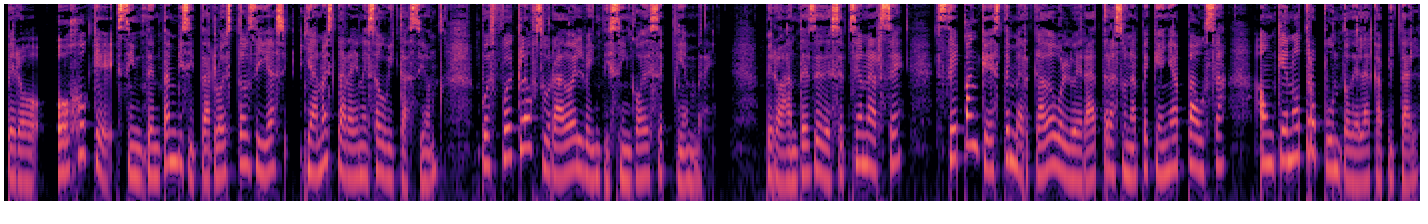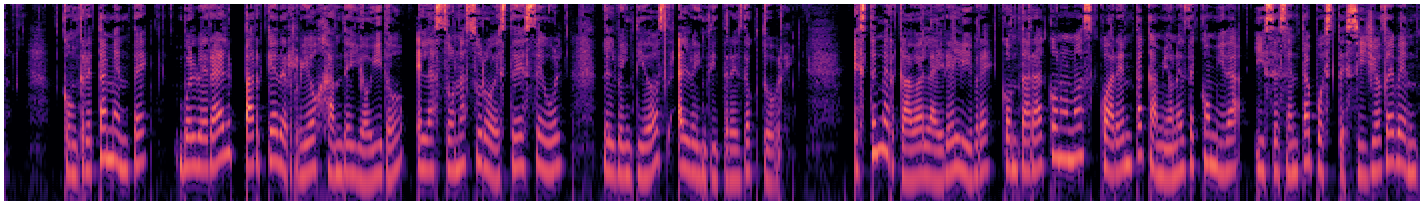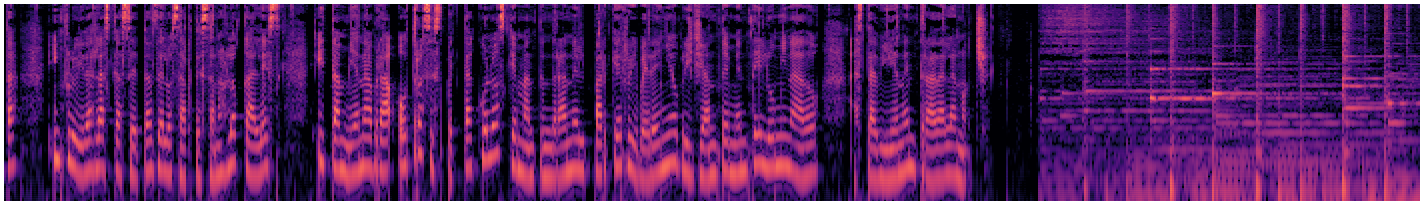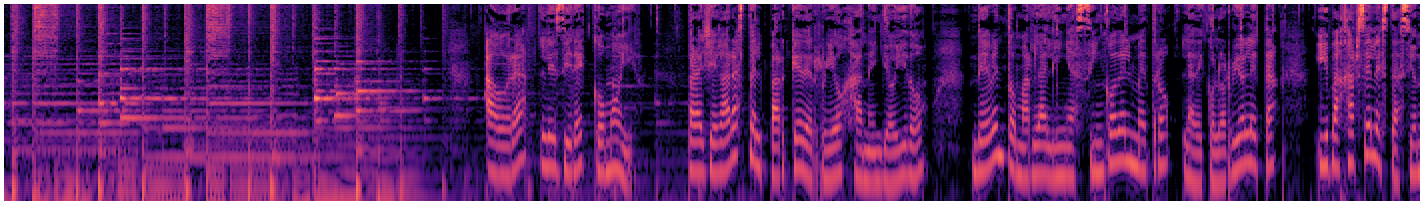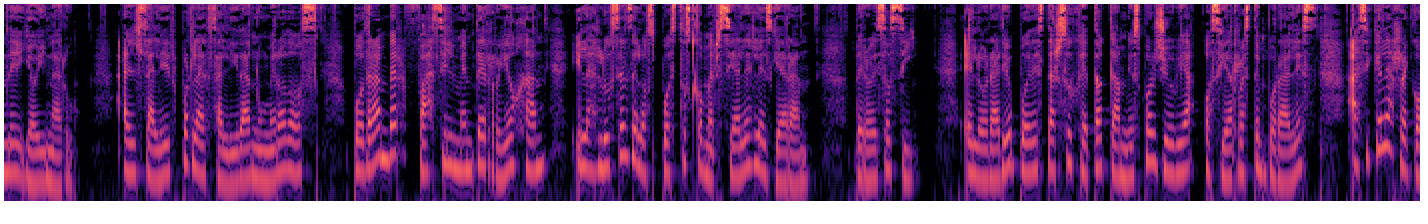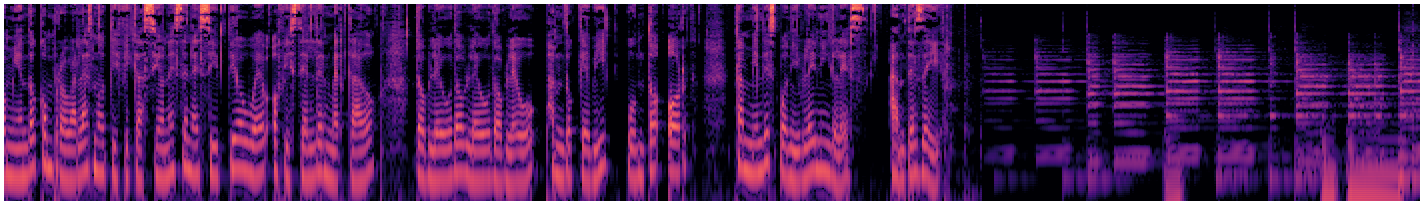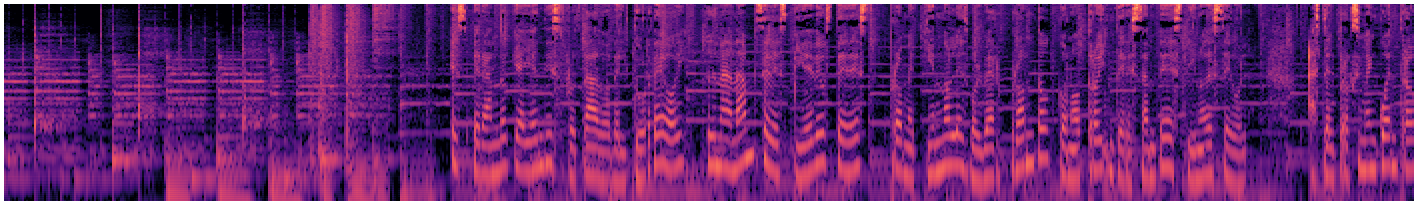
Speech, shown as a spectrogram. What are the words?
Pero ojo que si intentan visitarlo estos días ya no estará en esa ubicación, pues fue clausurado el 25 de septiembre. Pero antes de decepcionarse, sepan que este mercado volverá tras una pequeña pausa, aunque en otro punto de la capital. Concretamente, volverá el Parque de Río Han de Yoido en la zona suroeste de Seúl del 22 al 23 de octubre. Este mercado al aire libre contará con unos 40 camiones de comida y 60 puestecillos de venta, incluidas las casetas de los artesanos locales, y también habrá otros espectáculos que mantendrán el parque ribereño brillantemente iluminado hasta bien entrada la noche. Ahora les diré cómo ir. Para llegar hasta el parque de Río Han en Yoido, deben tomar la línea 5 del metro, la de color violeta, y bajarse a la estación de Yoinaru. Al salir por la salida número 2, podrán ver fácilmente Río Han y las luces de los puestos comerciales les guiarán. Pero eso sí, el horario puede estar sujeto a cambios por lluvia o cierres temporales, así que les recomiendo comprobar las notificaciones en el sitio web oficial del mercado www.pamdokebi.org, también disponible en inglés, antes de ir. Esperando que hayan disfrutado del tour de hoy, Unanam se despide de ustedes prometiéndoles volver pronto con otro interesante destino de Seúl. Hasta el próximo encuentro.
